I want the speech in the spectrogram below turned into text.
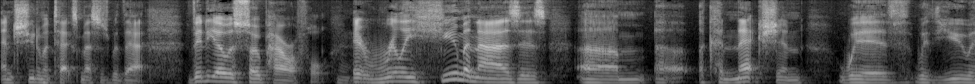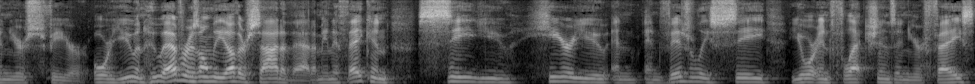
and shoot them a text message with that. Video is so powerful. Mm-hmm. It really humanizes um, uh, a connection with with you and your sphere or you and whoever is on the other side of that. I mean, if they can see you, hear you and and visually see your inflections in your face,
